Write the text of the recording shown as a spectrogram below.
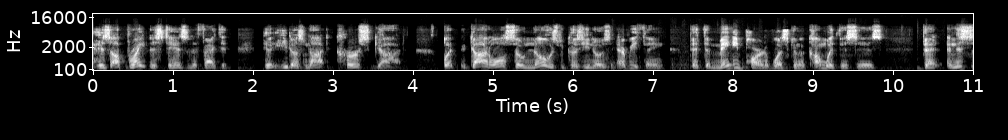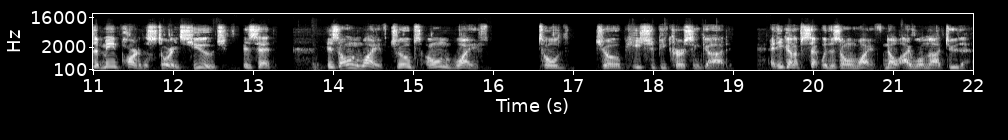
his uprightness stands in the fact that he, he does not curse God. But God also knows, because he knows everything, that the main part of what's going to come with this is that, and this is the main part of the story, it's huge, is that his own wife, Job's own wife, told Job he should be cursing God. And he got upset with his own wife. No, I will not do that.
